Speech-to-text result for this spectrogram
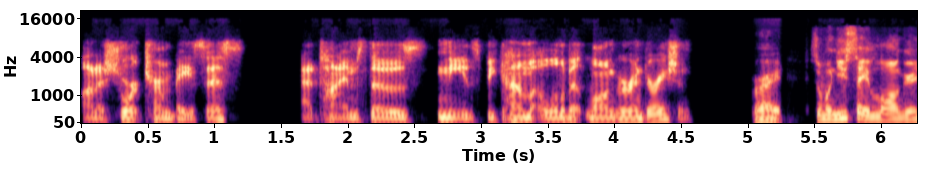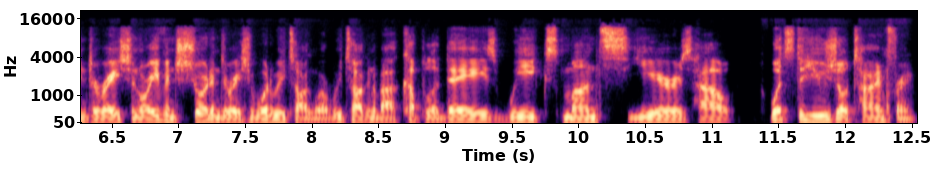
on a short term basis. At times, those needs become a little bit longer in duration. Right. So when you say longer in duration or even short in duration, what are we talking about? Are we talking about a couple of days, weeks, months, years? How what's the usual time frame?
